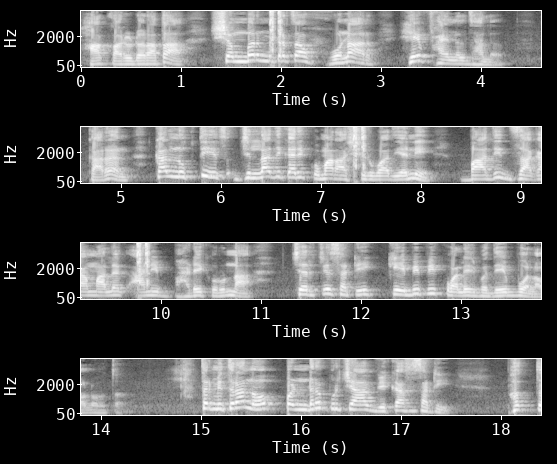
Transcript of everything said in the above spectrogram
हा कॉरिडॉर आता शंभर मीटरचा होणार हे फायनल झालं. कारण काल नुकतीच जिल्हाधिकारी कुमार आशीर्वाद यांनी बाधित जागा मालक आणि भाडेकरूंना चर्चेसाठी के बी पी कॉलेजमध्ये बोलावलं होतं. तर मित्रांनो पंढरपूरच्या विकासासाठी फक्त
